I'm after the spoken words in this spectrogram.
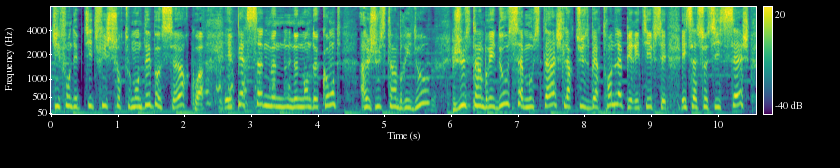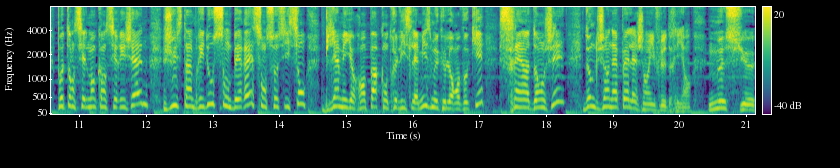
qui font des petites fiches sur tout le monde, des bosseurs quoi. Et personne ne demande de compte à Justin Bridou? Justin Bridou, sa moustache, l'Artus Bertrand de l'apéritif, et sa saucisse sèche, potentiellement cancérigène. Justin Bridou, son béret, son saucisson, bien meilleur rempart contre l'islamisme que Laurent Wauquiez, serait un danger. Donc j'en appelle à Jean-Yves Le Drian. Monsieur,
